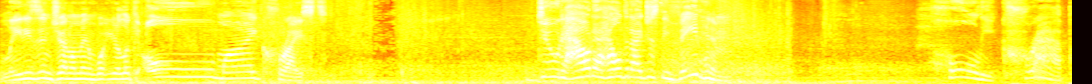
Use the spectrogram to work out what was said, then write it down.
Ladies and gentlemen, what you're looking- Oh my Christ. Dude, how the hell did I just evade him? Holy crap.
